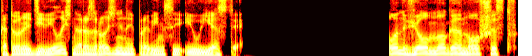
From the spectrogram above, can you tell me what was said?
которая делилась на разрозненные провинции и уезды. Он ввел много новшеств,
